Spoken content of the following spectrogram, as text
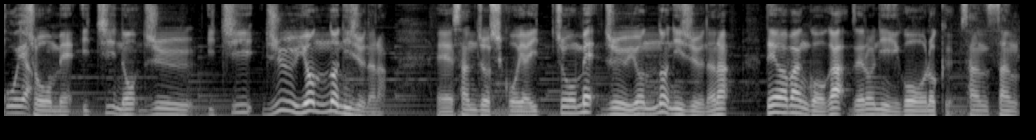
高野。1丁目1の11 14の27、えー三条市高野1丁目14の27電話番号が025633、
